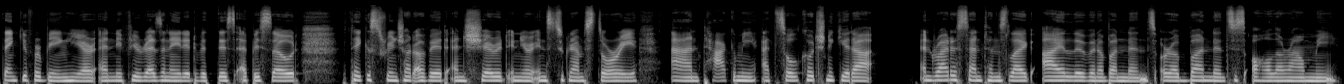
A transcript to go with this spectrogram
Thank you for being here. And if you resonated with this episode, take a screenshot of it and share it in your Instagram story and tag me at Soul Coach Nikita and write a sentence like, I live in abundance, or abundance is all around me.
